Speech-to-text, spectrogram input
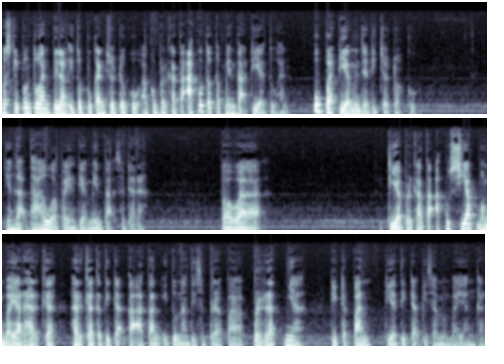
meskipun Tuhan bilang itu bukan jodohku, aku berkata, aku tetap minta dia Tuhan. Ubah dia menjadi jodohku. Dia nggak tahu apa yang dia minta, saudara bahwa dia berkata, aku siap membayar harga, harga ketidaktaatan itu nanti seberapa beratnya di depan dia tidak bisa membayangkan.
